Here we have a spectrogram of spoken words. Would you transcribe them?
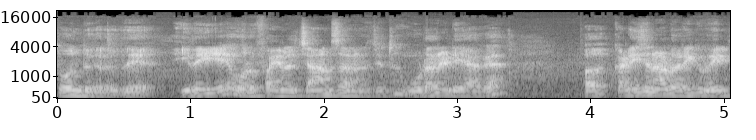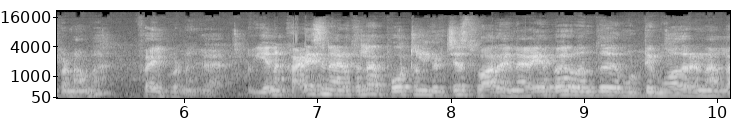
தோன்றுகிறது. இதையே ஒரு ஃபைனல் சான்ஸாக நினச்சிட்டு உடனடியாக கடைசி நாள் வரைக்கும் வெயிட் பண்ணாமல் ஃபைல் பண்ணுங்கள் ஏன்னா கடைசி நேரத்தில் போர்ட்டல் கிளிச்சஸ் பாருங்கள் நிறைய பேர் வந்து முட்டி மோதுறனால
